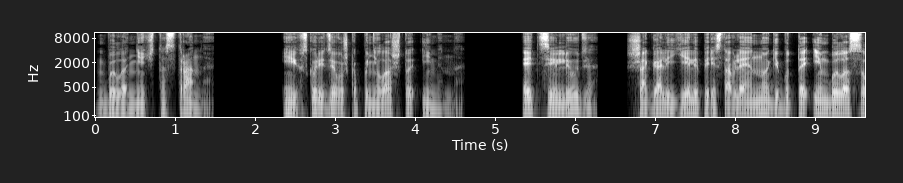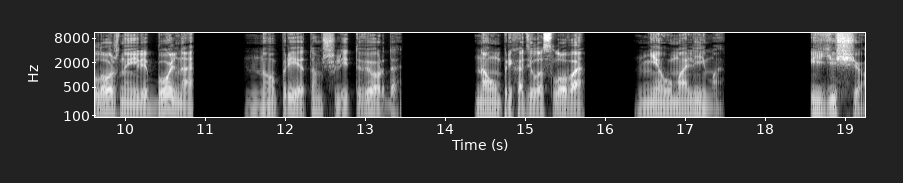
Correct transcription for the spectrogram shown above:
было нечто странное. И вскоре девушка поняла, что именно. Эти люди шагали еле переставляя ноги, будто им было сложно или больно, но при этом шли твердо. На ум приходило слово «неумолимо». И еще.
